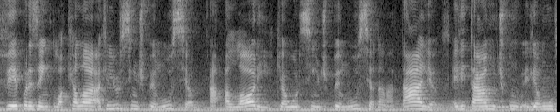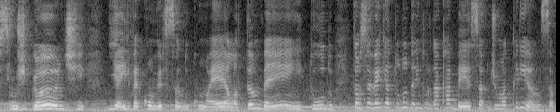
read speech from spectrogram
ver, por exemplo, aquela, aquele ursinho de pelúcia, a, a Lori, que é o ursinho de pelúcia da Natália, ele tá no tipo, ele é um ursinho gigante, e aí ele vai conversando com ela também e tudo. Então você vê que é tudo dentro da cabeça de uma criança.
